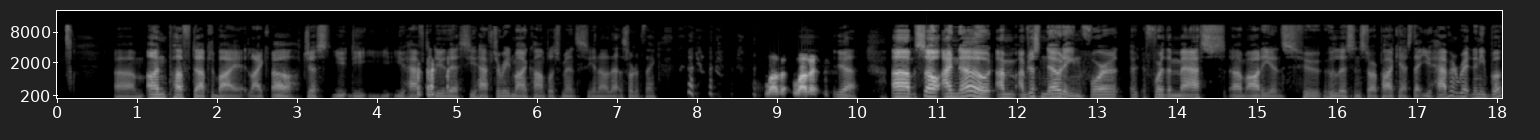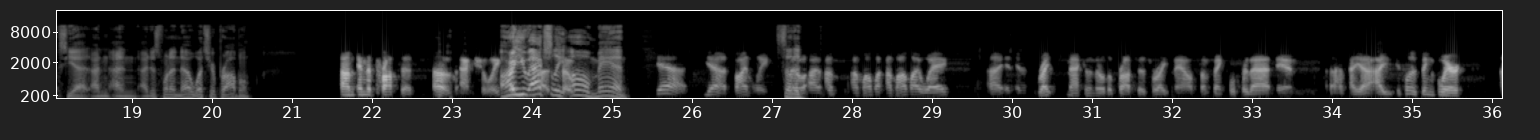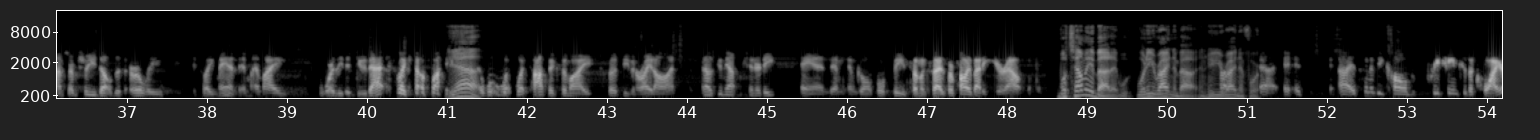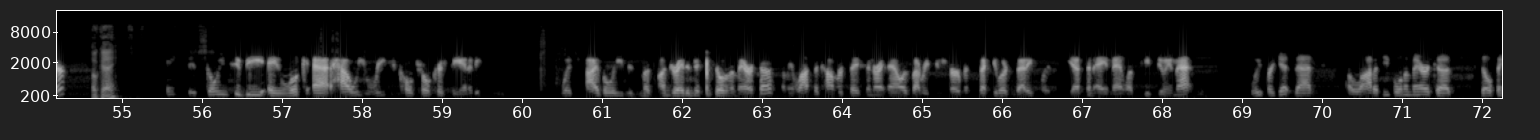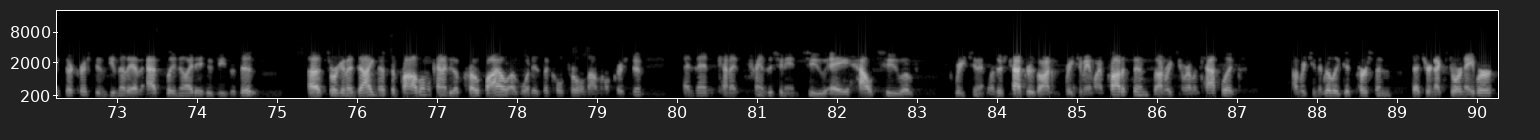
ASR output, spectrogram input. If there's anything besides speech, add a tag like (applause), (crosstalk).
um, unpuffed up by it. Like, oh, just you, you, you have to do this. You have to read my accomplishments. You know that sort of thing. love it, love it. Yeah. Um, so I note I'm I'm just noting for for the mass um, audience who who listens to our podcast that you haven't written any books yet, and and I just want to know what's your problem. Um, in the process of actually. Are you uh, actually? Uh, so, oh man. Yeah, yeah. Finally. So, so the, I'm, I'm I'm on my I'm on my way, uh, and, and right smack in the middle of the process right now. So I'm thankful for that, and uh, yeah, I it's one of those things where I'm, I'm sure you dealt with this early. It's like, man, am, am I worthy to do that? (laughs) like, how am I, yeah. What, what, topics am I supposed to even write on? And I was given the opportunity, and I'm, I'm going full speed, so I'm excited. We're probably about a year out. Well, tell me about it. What are you writing about, and who are you uh, writing it for? Uh, it's uh, it's going to be called Preaching to the Choir. Okay. It's going to be a look at how we reach cultural Christianity, which I believe is the most underrated mission field in America. I mean, lots of conversation right now is about reaching urban secular settings. Which, yes and amen. Let's keep doing that we forget that a lot of people in America still think they're Christians, even though they have absolutely no idea who Jesus is. Uh, so we're going to diagnose the problem, kind of do a profile of what is a cultural nominal Christian, and then kind of transition into a how-to of reaching it. Well, there's chapters on reaching mainline Protestants, on reaching Roman Catholics, on reaching the really good person that's your next door neighbor.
